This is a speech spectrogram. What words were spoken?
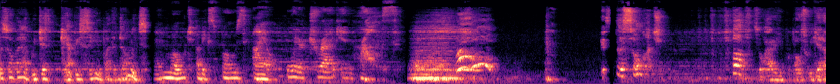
Nothing so bad. We just can't be seen by the dummies. A moat of exposed aisle where dragon roams. It's there's so much. So how do you propose we get up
